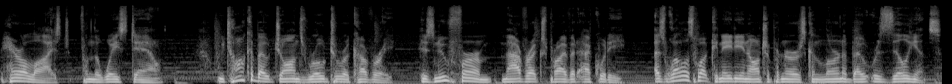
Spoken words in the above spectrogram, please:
paralyzed from the waist down. We talk about John's road to recovery, his new firm, Maverix Private Equity, as well as what Canadian entrepreneurs can learn about resilience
